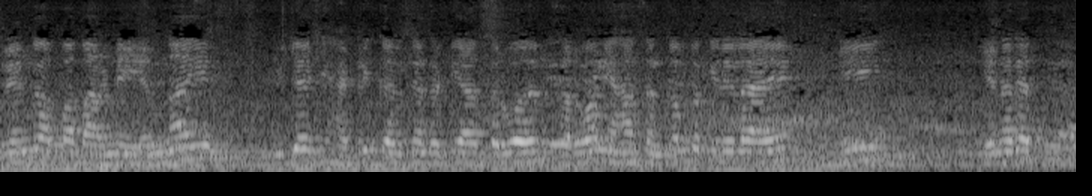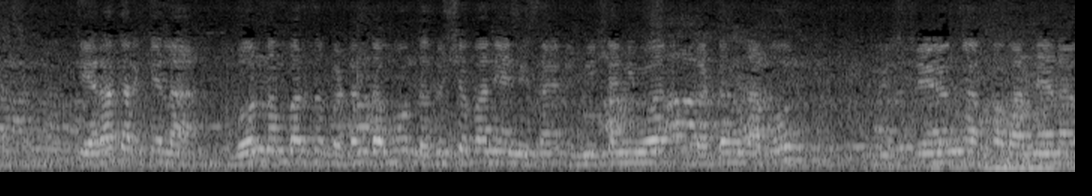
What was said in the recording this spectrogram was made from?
श्रेंगाप्पा बारणे यांनाही विजयाची हॅट्रिक करण्यासाठी आज सर्व सर्वांनी हा संकल्प केलेला आहे की येणाऱ्या तेरा तारखेला दोन नंबरचं बटन दाबून धनुष्यबाण या निशा निशाणीवर बटन दाबून श्रेयंगाप्पा बारण्यानं बारणे यांना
